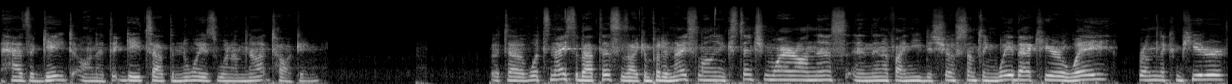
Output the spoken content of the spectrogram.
has a gate on it that gates out the noise when I'm not talking. But uh, what's nice about this is I can put a nice long extension wire on this, and then if I need to show something way back here away from the computer,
